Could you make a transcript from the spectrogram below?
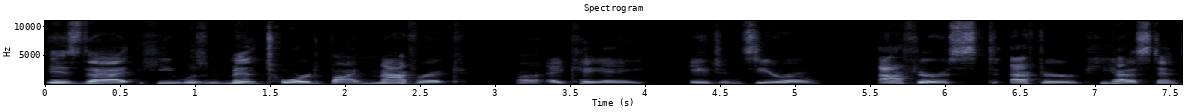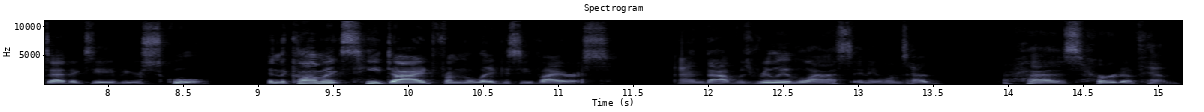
is that he was mentored by Maverick, uh, aka Agent Zero, after st- after he had a stint at Xavier's school. In the comics, he died from the legacy virus, and that was really the last anyone's had has heard of him.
